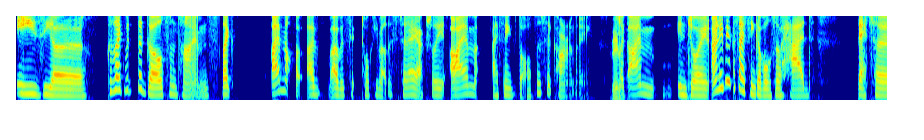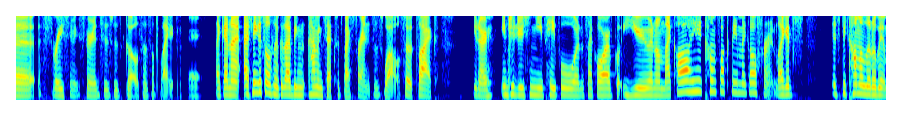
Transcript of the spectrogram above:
easier because like with the girls sometimes like I'm not I I was talking about this today actually I'm I think the opposite currently. Really? Like I'm enjoying only because I think I've also had better threesome experiences with girls as of late. Mm. Like, and I, I think it's also because I've been having sex with my friends as well. So it's like, you know, introducing new people, and it's like, oh, I've got you, and I'm like, oh, here, come fuck me, and my girlfriend. Like, it's it's become a little bit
